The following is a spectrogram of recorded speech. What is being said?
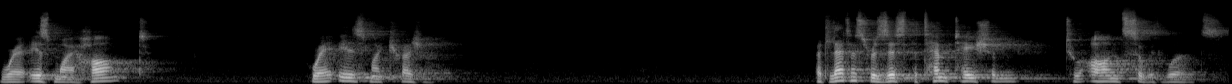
where is my heart? Where is my treasure? But let us resist the temptation to answer with words.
